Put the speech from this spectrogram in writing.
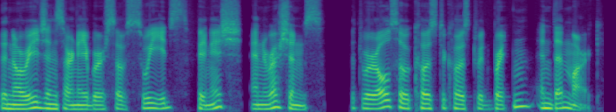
The Norwegians are neighbors of Swedes, Finnish, and Russians, but we're also coast to coast with Britain and Denmark.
